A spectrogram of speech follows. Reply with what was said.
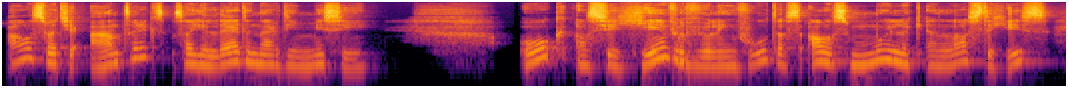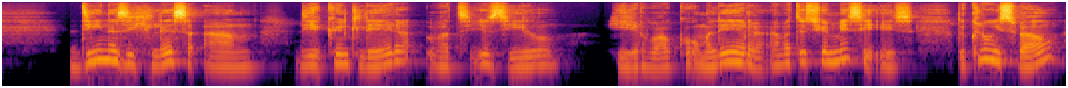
alles wat je aantrekt, zal je leiden naar die missie. Ook als je geen vervulling voelt, als alles moeilijk en lastig is, dienen zich lessen aan die je kunt leren wat je ziel hier wou komen leren en wat dus je missie is. De clue is wel,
